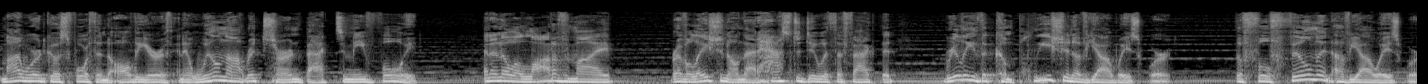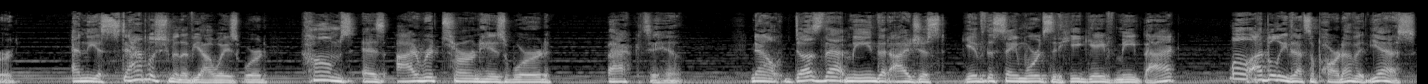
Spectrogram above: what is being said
My word goes forth into all the earth, and it will not return back to me void. And I know a lot of my revelation on that has to do with the fact that really the completion of Yahweh's word, the fulfillment of Yahweh's word, and the establishment of Yahweh's word comes as I return his word back to him. Now, does that mean that I just give the same words that he gave me back? Well, I believe that's a part of it, yes.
